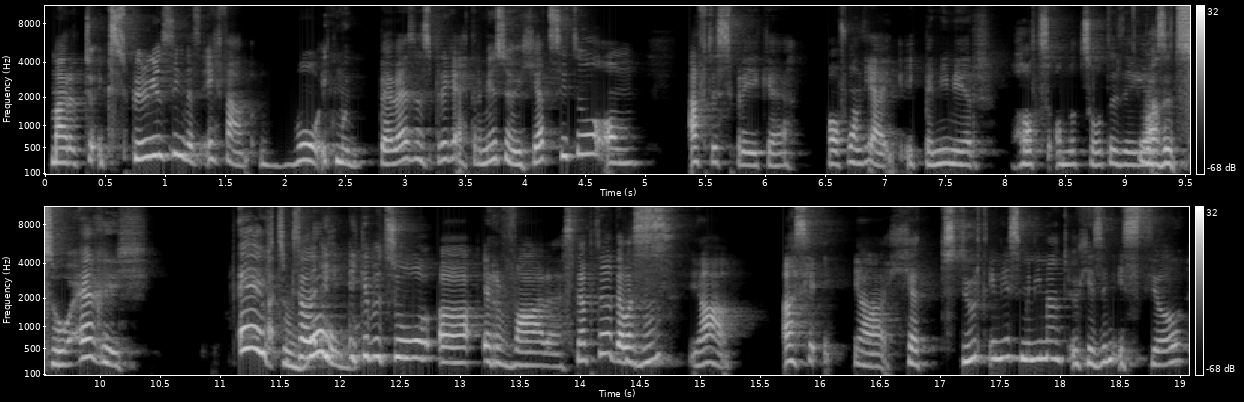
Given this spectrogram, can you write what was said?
Maar to experiencing, dat is echt van, wow, ik moet bij wijze van spreken achter mensen hun gat zitten om af te spreken. Of, want ja, ik, ik ben niet meer hot, om het zo te zeggen. Was het zo erg? Echt? Ik, zal- Wow. ik, ik heb het zo eh, ervaren, snap je? Dat was, Mhm. ja... Als je, ja, je stuurt ineens met iemand, je gezin is stil,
